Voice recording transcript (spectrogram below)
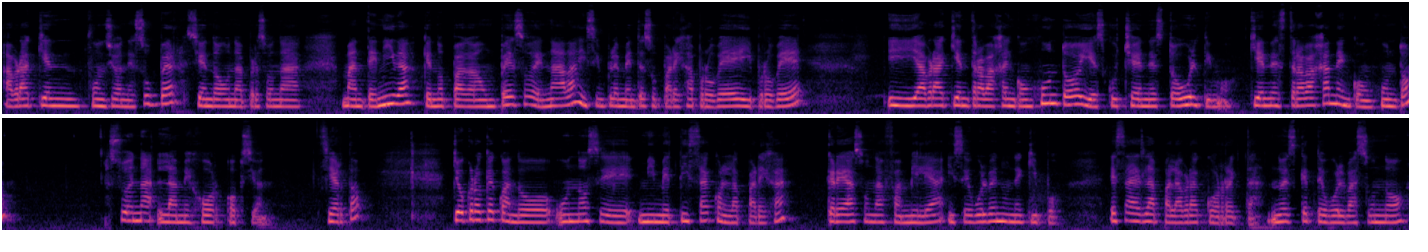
Habrá quien funcione súper, siendo una persona mantenida, que no paga un peso de nada y simplemente su pareja provee y provee. Y habrá quien trabaja en conjunto y escuchen esto último. Quienes trabajan en conjunto suena la mejor opción, ¿cierto? Yo creo que cuando uno se mimetiza con la pareja, creas una familia y se vuelven un equipo. Esa es la palabra correcta. No es que te vuelvas uno.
